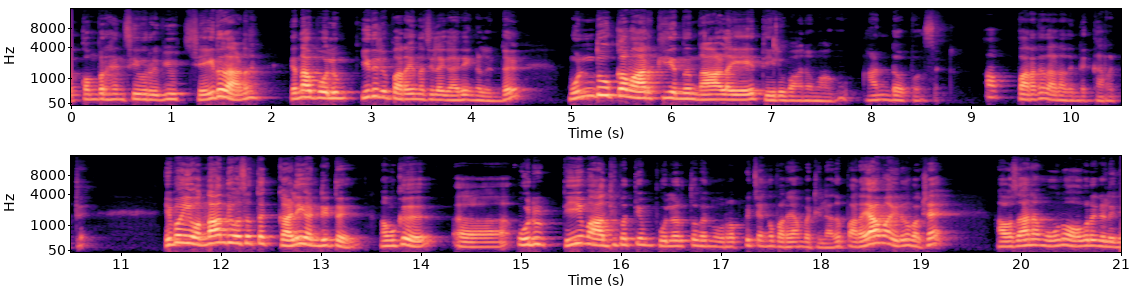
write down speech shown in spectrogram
കോംപ്രഹെൻസീവ് റിവ്യൂ ചെയ്തതാണ്. എന്നാൽ പോലും ഇതിൽ പറയുന്ന ചില കാര്യങ്ങളുണ്ട്. മുൻതൂക്ക മാർക്ക് എന്ന് നാളെയേ തീരുമാനമാകൂ. ഹൺഡ്രഡ് പേഴ്സന്റ് ആ പറഞ്ഞതാണ് അതിന്റെ കറക്റ്റ് ഇപ്പോൾ ഈ ഒന്നാം ദിവസത്തെ കളി കണ്ടിട്ട് നമുക്ക് ഒരു ടീം ആധിപത്യം പുലർത്തുമെന്ന് ഉറപ്പിച്ചങ്ങ് പറയാൻ പറ്റില്ല. അത് പറയാമായിരുന്നു. പക്ഷേ അവസാന മൂന്ന് ഓവറുകളിൽ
